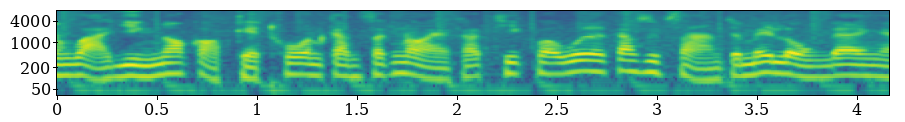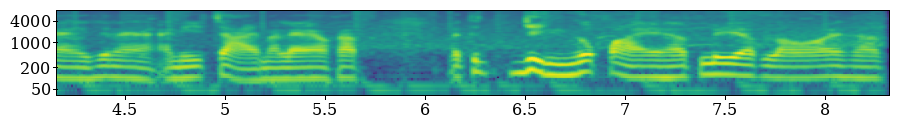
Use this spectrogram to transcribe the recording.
จังหวะยิงนอกกรอบเขตโทษกันสักหน่อยครับทิกพาวเวอร์ 93 จะไม่ลงได้ไงใช่ไหมอันนี้จ่ายมาแล้วครับ แล้วก็ยิงเข้าไปครับเรียบร้อยครับ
